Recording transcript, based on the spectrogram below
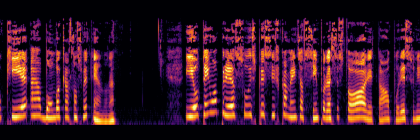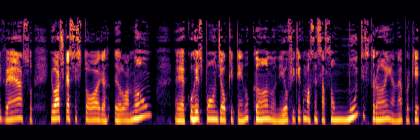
o que é a bomba que elas estão se metendo, né? E eu tenho um apreço especificamente assim por essa história e tal, por esse universo. Eu acho que essa história, ela não é, corresponde ao que tem no cânone. Eu fiquei com uma sensação muito estranha, né? Porque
